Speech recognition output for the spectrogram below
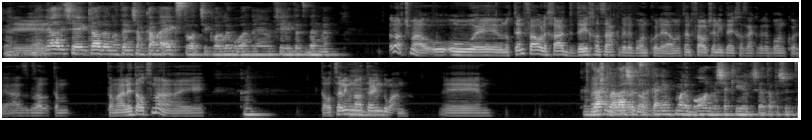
כן. אה, נראה לי שקראודר נותן שם כמה אקסטרות שכבר לברון אה, מתחיל להתעצבן מהם. לא, תשמע, הוא, הוא, אה, הוא נותן פאול אחד די חזק ולברון קולע, הוא נותן פאול שני די חזק ולברון קולע, אז כבר אתה, אתה מעלה את העוצמה. כן. אתה רוצה למנוע את האנד וואן. זה הקללה של שחקנים כמו לברון ושקיל, שאתה פשוט,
